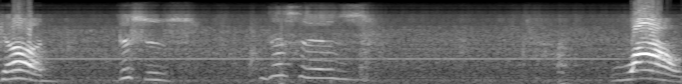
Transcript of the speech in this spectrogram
god. This is... This is... Wow.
